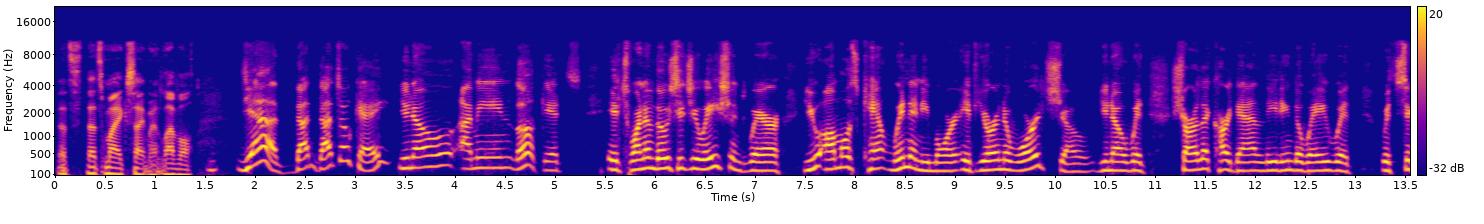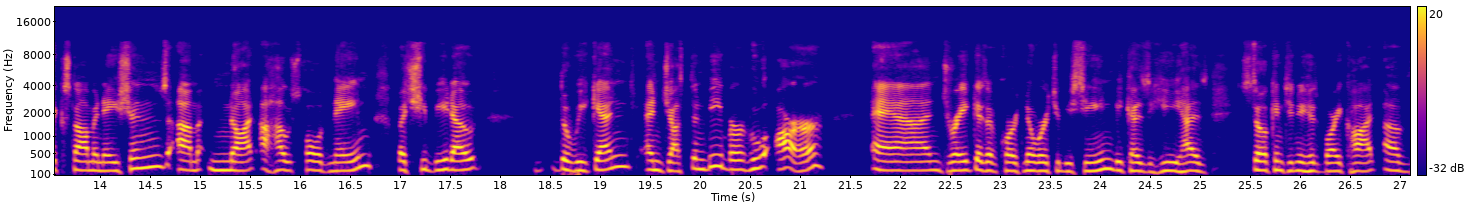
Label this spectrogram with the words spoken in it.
That's that's my excitement level. Yeah, that that's okay. You know, I mean, look, it's it's one of those situations where you almost can't win anymore if you're an awards show. You know, with Charlotte Cardin leading the way with with six nominations, um, not a household name, but she beat out The Weeknd and Justin Bieber, who are and Drake is, of course, nowhere to be seen because he has still continued his boycott of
